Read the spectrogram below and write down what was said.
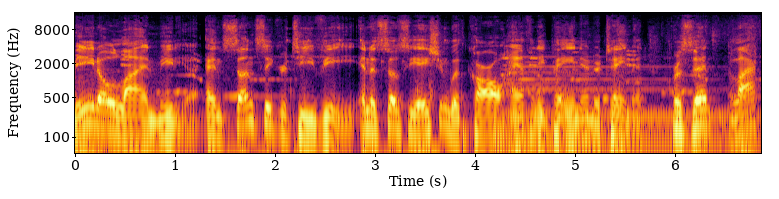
Mean Old Lion Media and Sunseeker TV, in association with Carl Anthony Payne Entertainment, present Black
